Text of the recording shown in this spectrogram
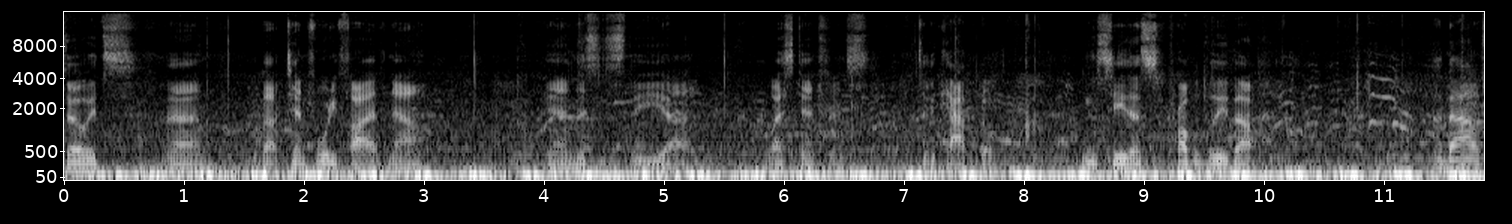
So it's um, about 10:45 now, and this is the uh, west entrance to the Capitol. You can see that's probably about about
